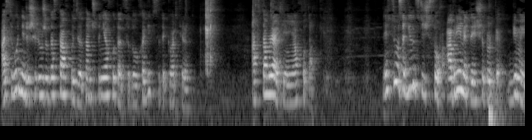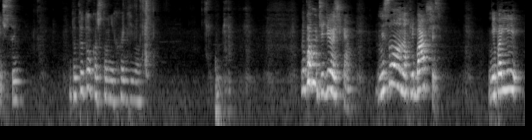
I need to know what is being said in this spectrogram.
А сегодня решили уже доставку сделать. Нам что-то неохота отсюда уходить, с этой квартиры. Оставлять ее неохота. И все, с 11 часов. А время-то еще только... Где мои часы? Да ты только что в них ходила. Ну, короче, девочки, не солоно хлебавшись, не поели.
